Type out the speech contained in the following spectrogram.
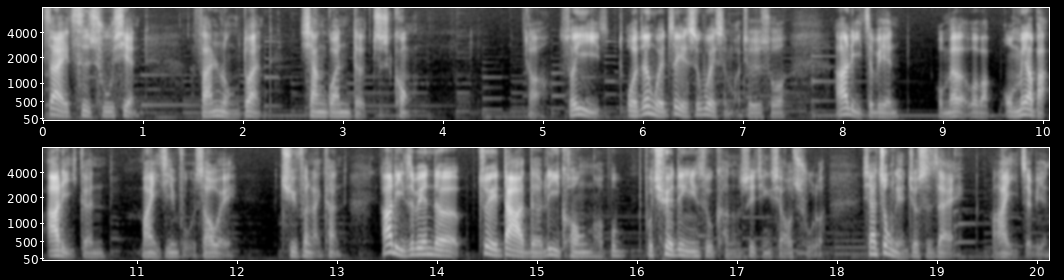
再次出现反垄断相关的指控。啊，所以我认为这也是为什么，就是说阿里这边我们要我把我们要把阿里跟蚂蚁金服稍微区分来看，阿里这边的最大的利空和不不确定因素可能是已经消除了，现在重点就是在。蚂蚁这边，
